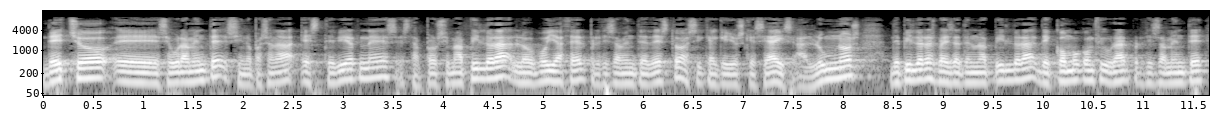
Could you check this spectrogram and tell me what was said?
De hecho, eh, seguramente, si no pasa nada, este viernes, esta próxima píldora, lo voy a hacer precisamente de esto, así que aquellos que seáis alumnos de píldoras vais a tener una píldora de cómo configurar precisamente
